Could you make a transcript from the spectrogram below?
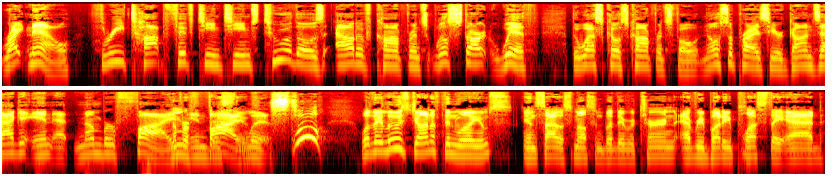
right now three top 15 teams, two of those out of conference. We'll start with the West Coast Conference foe. No surprise here. Gonzaga in at number five Number in five. this list. Woo! Well, they lose Johnathan Williams and Silas Melson, but they return everybody. Plus, they add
